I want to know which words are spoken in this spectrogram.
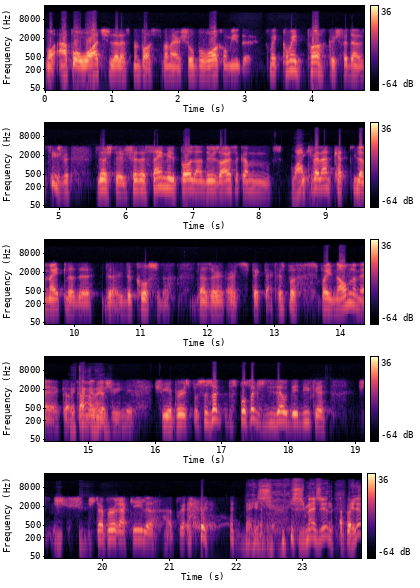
mon Apple Watch là, la semaine passée pendant un show pour voir combien de combien, combien de pas que je fais dans. Tu sais, je, là, je faisais 5000 pas dans deux heures, c'est comme Wow. l'équivalent de 4 kilomètres là, de, de, de course là, dans un, un petit spectacle. C'est pas, pas énorme, là, mais quand, Mais quand quand même, même. là, je suis, je suis un peu. C'est pour ça, pour ça que je disais au début que j'étais un peu raqué là après. Ben, j'imagine. Mais là,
